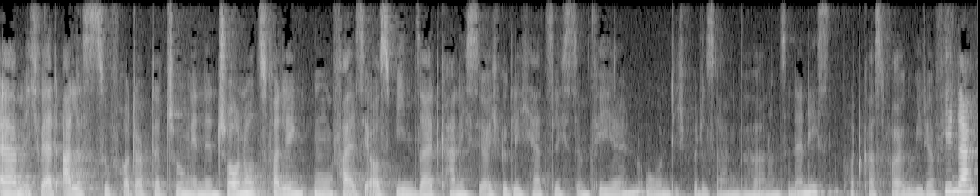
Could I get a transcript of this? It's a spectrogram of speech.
Ähm, ich werde alles zu Frau Dr. Chung in den Show Notes verlinken. Falls ihr aus Wien seid, kann ich sie euch wirklich herzlichst empfehlen. Und ich würde sagen, wir hören uns in der nächsten Podcast-Folge wieder. Vielen Dank.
